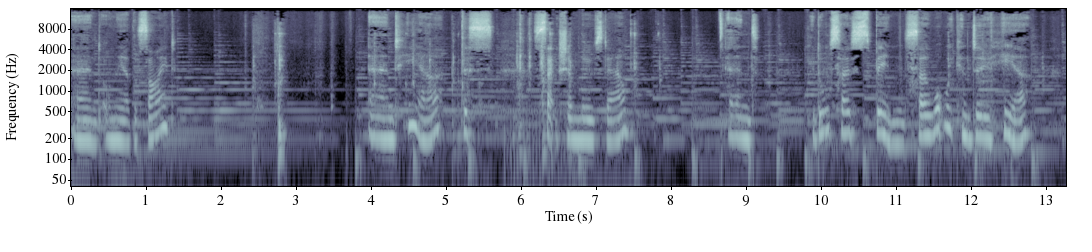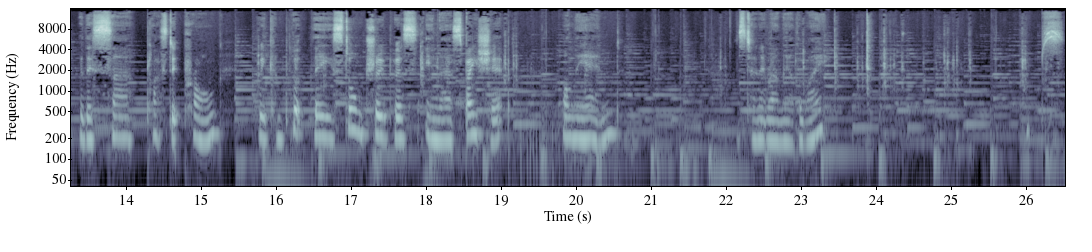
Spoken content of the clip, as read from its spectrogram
and on the other side and here this section moves down and it also spins so what we can do here with this uh, plastic prong we can put the stormtroopers in their spaceship on the end let's turn it around the other way Oops.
